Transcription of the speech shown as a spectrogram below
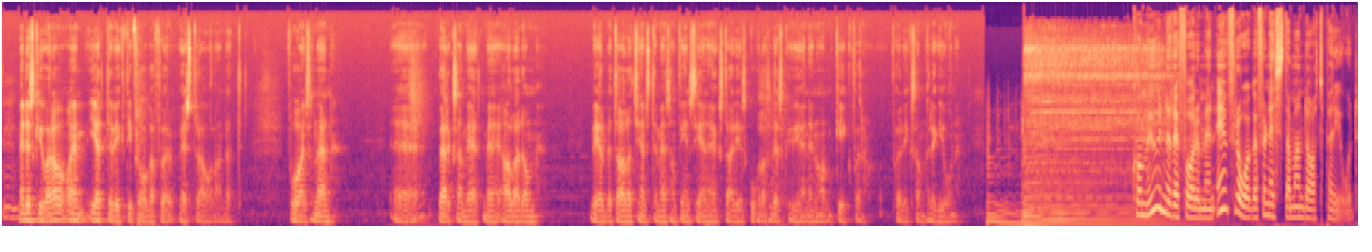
Mm. Men det skulle vara en jätteviktig fråga för västra Åland att få en sån här eh, verksamhet med alla de välbetalda tjänstemän som finns i en högstadieskola, så det skulle ge en enorm kick för, för liksom regionen. Kommunreformen är en fråga för nästa mandatperiod.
